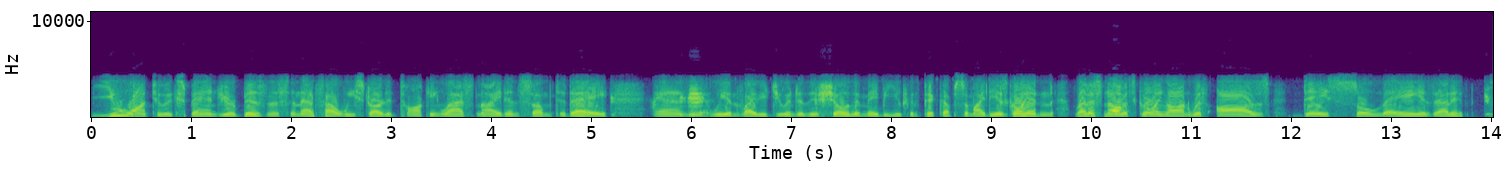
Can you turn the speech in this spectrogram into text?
you want to expand your business, and that's how we started talking last night and some today. And Mhm. we invited you into this show that maybe you can pick up some ideas. Go ahead and let us know Oh. what's going on with Oz de Soleil. Is that it? Du,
